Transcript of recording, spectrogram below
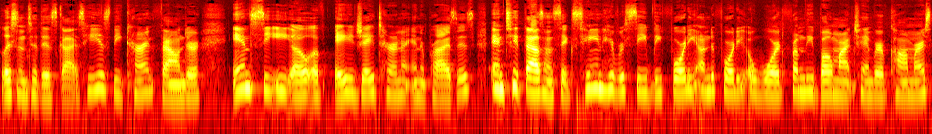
Listen to this, guys. He is the current founder and CEO of AJ Turner Enterprises. In 2016, he received the 40 Under 40 Award from the Beaumont Chamber of Commerce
